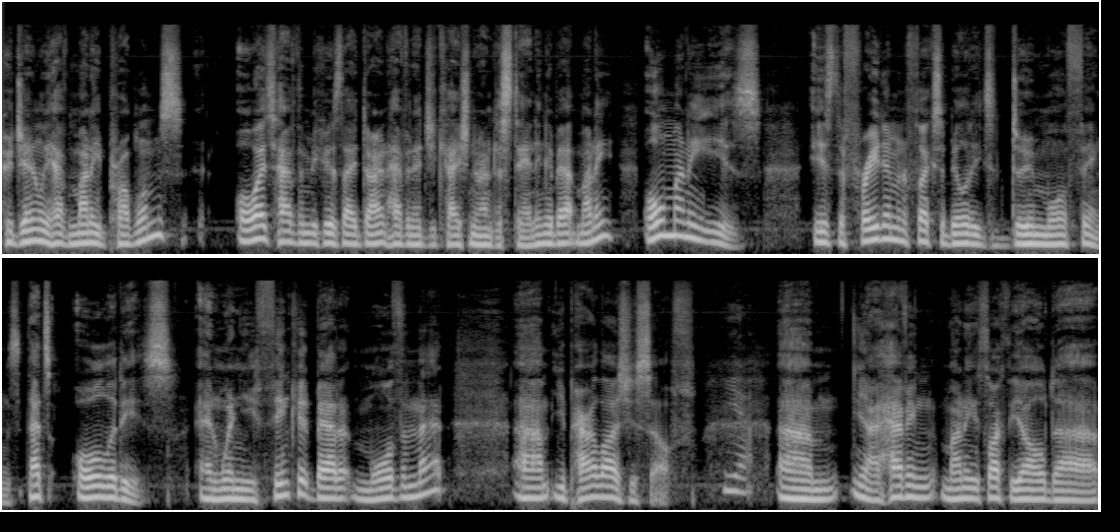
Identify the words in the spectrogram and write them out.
who generally have money problems always have them because they don't have an education or understanding about money. All money is is the freedom and flexibility to do more things. That's all it is. And when you think about it more than that, um, you paralyze yourself Yeah. um, you know, having money, it's like the old uh,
